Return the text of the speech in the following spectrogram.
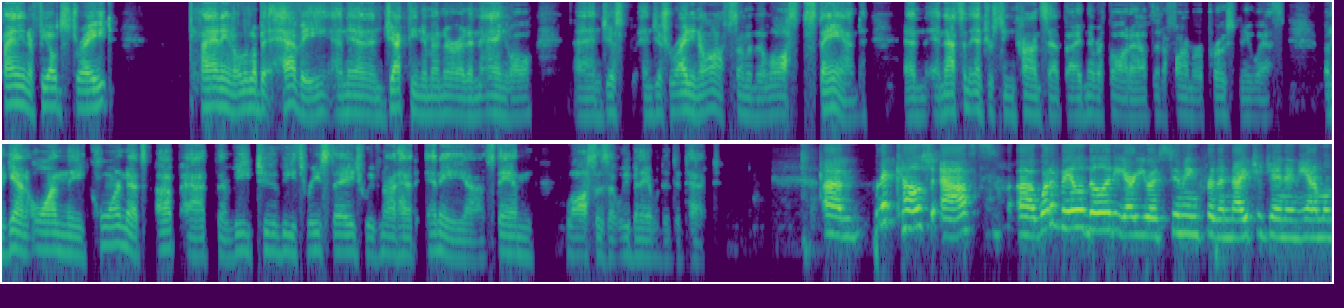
planting a field straight planting a little bit heavy and then injecting the manure at an angle and just and just writing off some of the lost stand and and that's an interesting concept I'd never thought of that a farmer approached me with but again on the corn that's up at the v2 v3 stage we've not had any uh, stand losses that we've been able to detect um, Rick Koelsch asks, uh, what availability are you assuming for the nitrogen in animal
